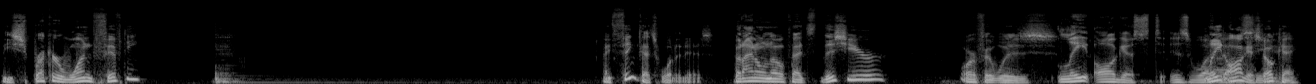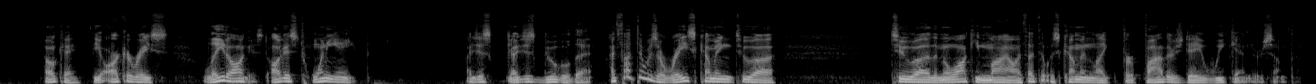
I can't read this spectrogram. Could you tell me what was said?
The Sprecher 150? I think that's what it is. But I don't know if that's this year or if it was late August is what late August. Seeing. Okay, okay. The ARCA race late August, August twenty eighth. I just I just googled that. I thought there was a race coming to uh to uh, the Milwaukee Mile. I thought that was coming like for Father's Day weekend or something.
